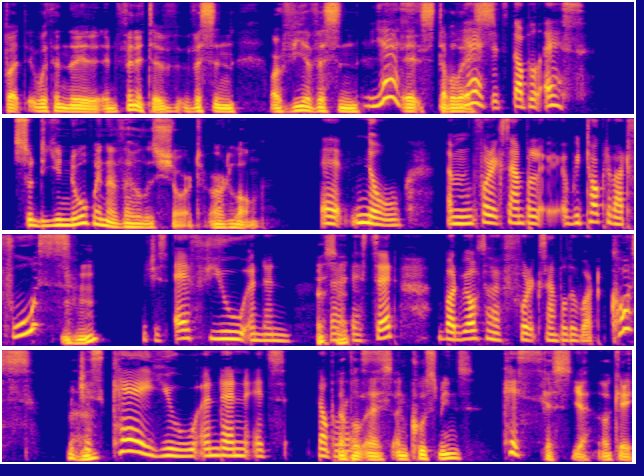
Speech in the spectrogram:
but within the infinitive, wissen or wir wissen, Yes. it's double S. Yes, it's double S. So do you know when a vowel is short or long? Uh, no. Um, for example, we talked about Fuß, Mm-hmm. Which is F U and then uh, SZ. But we also have, for example, the word Kuss, which is K U and then it's double, Uh-huh. Double S. And Kuss means Kiss. kiss. Yeah. Okay.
